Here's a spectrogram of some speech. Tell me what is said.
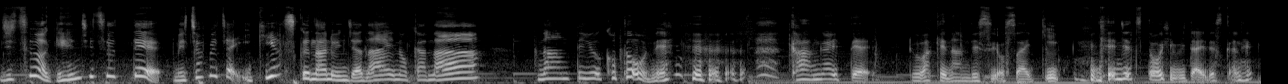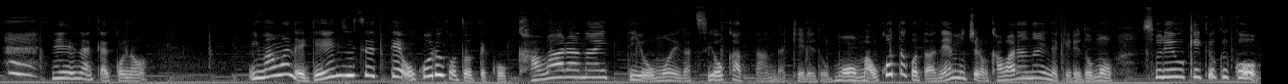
実は現実ってめちゃめちゃ生きやすくなるんじゃないのかななんていうことをね 考えてるわけなんですよ最近現実逃避みたいですかね。ねなんかこの今まで現実って起こることってこう変わらないっていう思いが強かったんだけれども、まあ、起こったことはねもちろん変わらないんだけれどもそれを結局こ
